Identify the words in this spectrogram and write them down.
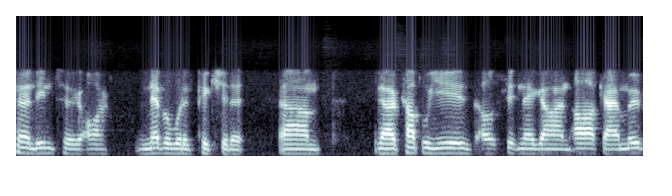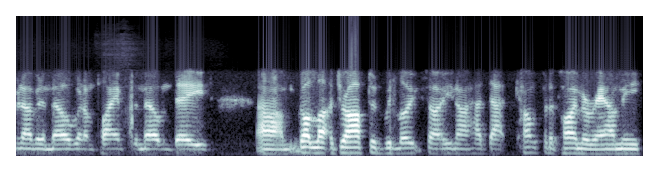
turned into, I never would have pictured it. Um, you know, a couple of years, I was sitting there going, oh, okay, I'm moving over to Melbourne. I'm playing for the Melbourne D's. Um, got drafted with Luke, so, you know, I had that comfort of home around me.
